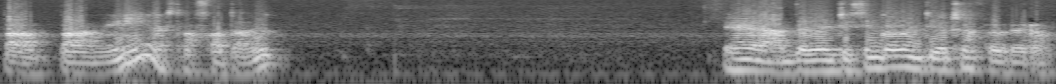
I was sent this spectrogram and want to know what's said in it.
para, para mí, está fatal. Era del 25 al 28 de febrero.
